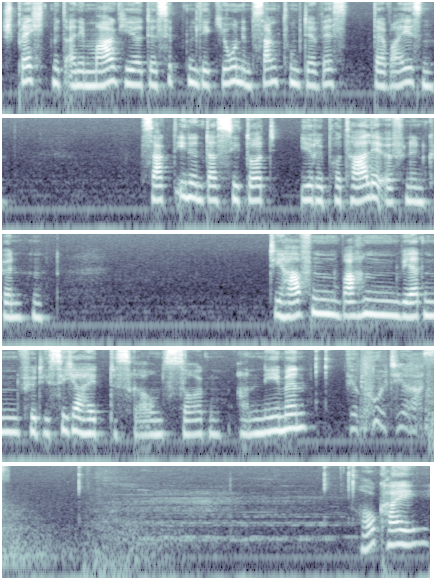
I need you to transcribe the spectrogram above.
Sprecht mit einem Magier der siebten Legion im Sanktum der West der Weisen. Sagt ihnen, dass sie dort ihre Portale öffnen könnten. Die Hafenwachen werden für die Sicherheit des Raums sorgen. Annehmen. Für Kultiras. Okay.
